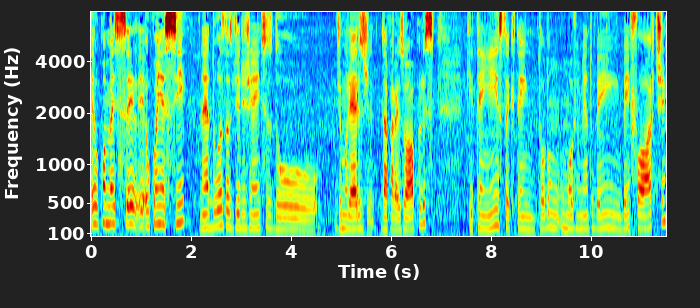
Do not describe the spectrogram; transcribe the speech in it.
eu comecei, eu conheci né, duas das dirigentes do, de mulheres de, da Paraisópolis, que tem Insta, que tem todo um, um movimento bem, bem forte.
